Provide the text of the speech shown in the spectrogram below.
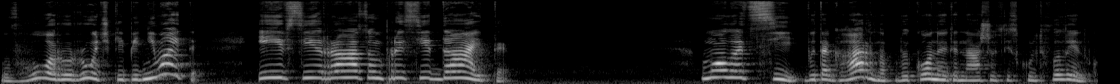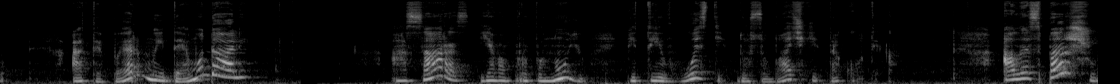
Вгору ручки піднімайте і всі разом присідайте. Молодці! Ви так гарно виконуєте нашу фізкульт-хвилинку. А тепер ми йдемо далі. А зараз я вам пропоную піти в гості до собачки та котика. Але спершу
